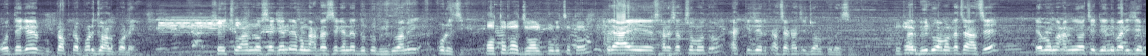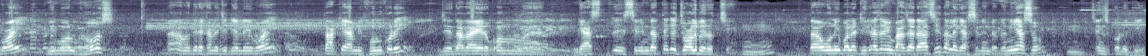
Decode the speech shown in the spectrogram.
ও থেকে টপ টপ করে জল পড়ে। সেই চুয়ান্ন সেকেন্ডে এবং আঠাশ সেকেন্ডে দুটো ভিডিও আমি করেছি। কতটা জল পড়েছে তাও? প্রায় সাড়ে সাতশো মতো এক কেজির কাছাকাছি জল পড়েছে। টোটাল ভিডিও আমার কাছে আছে এবং আমি হচ্ছে ডেলিভারি যে বয় বিমল ঘোষ হ্যাঁ আমাদের এখানে যে ডেলিভারি বয় তাকে আমি ফোন করি যে দাদা এরকম গ্যাস সিলিন্ডার থেকে জল বেরোচ্ছে। তা উনি বলে ঠিক আছে আমি বাজারে আছি তাহলে গ্যাস সিলিন্ডারটা নিয়ে আসো চেঞ্জ করে দিই।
